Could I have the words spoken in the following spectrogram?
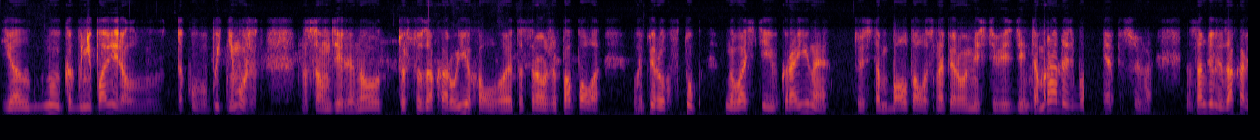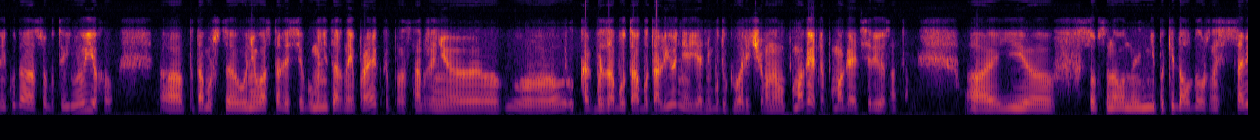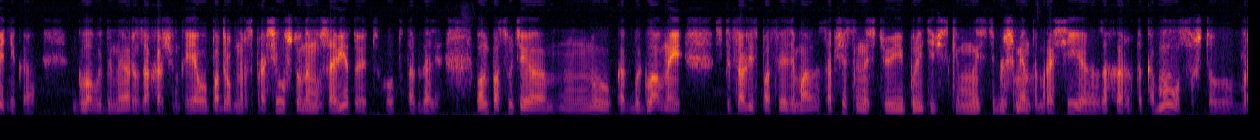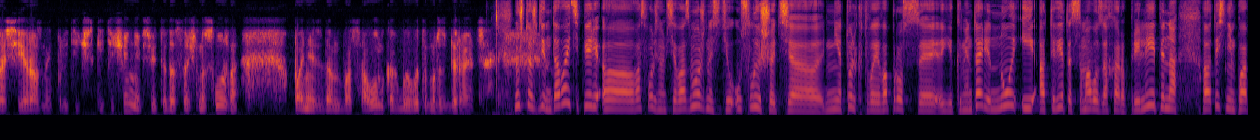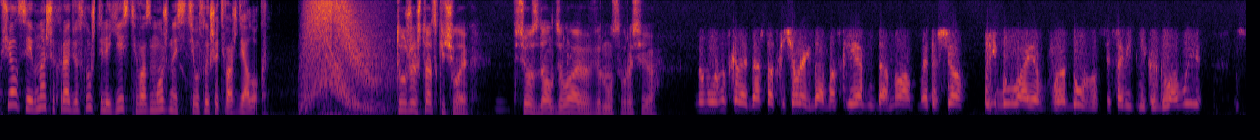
Я, ну, как бы не поверил, такого быть не может на самом деле. Но то, что Захар уехал, это сразу же попало, во-первых, в топ новостей Украины, то есть там болталось на первом месте весь день. Там радость была неописуемая. На самом деле Захар никуда особо-то и не уехал, а, потому что у него остались все гуманитарные проекты по снабжению, э, как бы забота о батальоне. Я не буду говорить, чем он ему помогает, но помогает серьезно там. А, и, э, собственно, он не покидал должность советника главы ДНР Захарченко. Я его подробно расспросил, что он ему советует, вот и так далее. Он, по сути, ну, как бы главный специалист по связям с общественностью и политическим истеблишментом России. Захар так обмылся, что в России разные политические течения, все это достаточно сложно понять с Донбасса, а он как бы в этом разбирается. Ну что ж, Дим, давай теперь э, воспользуемся возможностью услышать э, не только твои вопросы и комментарии, но и ответы самого Захара Прилепина. Ты с ним пообщался, и у наших радиослушателей есть возможность услышать ваш диалог. Ты уже штатский человек. Все, сдал дела, вернулся в Россию. Ну, можно сказать, да, штатский человек, да, в Москве, да, но это все, пребывая в должности советника главы,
